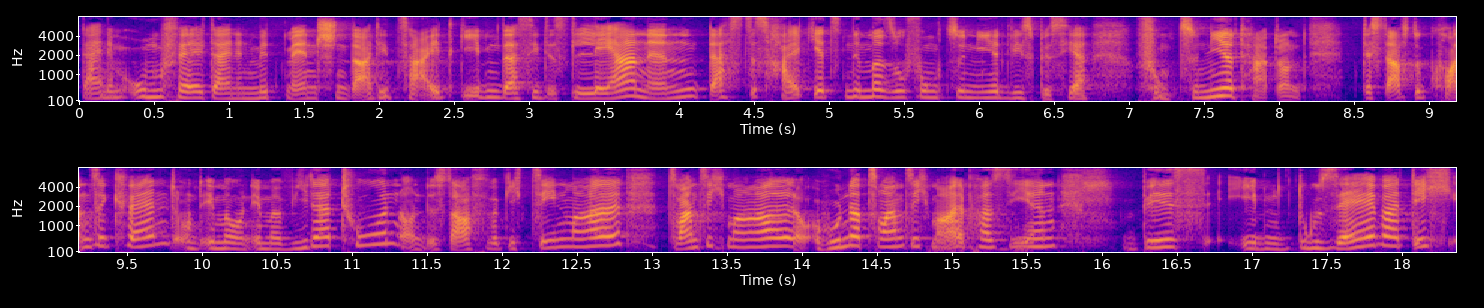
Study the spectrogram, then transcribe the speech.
deinem Umfeld, deinen Mitmenschen da die Zeit geben, dass sie das lernen, dass das halt jetzt nicht mehr so funktioniert, wie es bisher funktioniert hat. Und das darfst du konsequent und immer und immer wieder tun und es darf wirklich zehnmal, 20 Mal, 120 Mal passieren, bis eben du selber dich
